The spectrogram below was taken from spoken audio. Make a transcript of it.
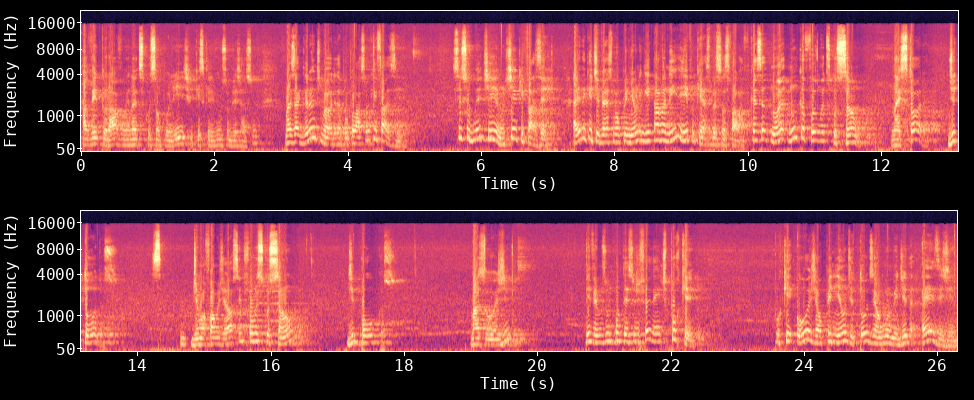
aventuravam na discussão política, que escreviam sobre esse assunto, mas a grande maioria da população, quem fazia? Se submetia, não tinha que fazer. Ainda que tivesse uma opinião, ninguém estava nem aí porque as pessoas falavam. Porque essa é, nunca foi uma discussão na história de todos. De uma forma geral, sempre foi uma discussão de poucos. Mas hoje, vivemos um contexto diferente. Por quê? Porque hoje a opinião de todos, em alguma medida, é exigida.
